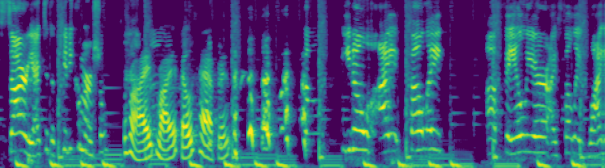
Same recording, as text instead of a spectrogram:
sorry, I took a kitty commercial. Right, right. Those happen. So, you know, I felt like a failure. I felt like, why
